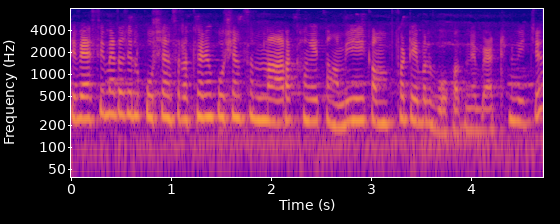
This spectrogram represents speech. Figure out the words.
ਤੇ ਵੈਸੇ ਮੈਂ ਤਾਂ ਚਲੋ ਕੁਸ਼ਨਸ ਰੱਖੇ ਨੇ ਕੁਸ਼ਨਸ ਨਾ ਰੱਖਾਂਗੇ ਤਾਂ ਵੀ ਇਹ ਕੰਫਰਟੇਬਲ ਬਹੁਤ ਨੇ ਬੈਠਣ ਵਿੱਚ।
